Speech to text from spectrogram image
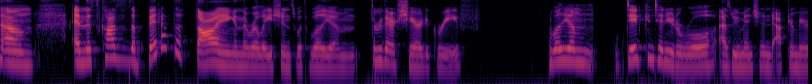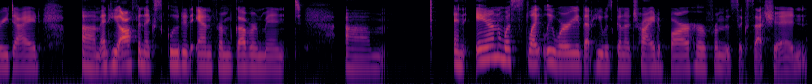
Um, and this causes a bit of the thawing in the relations with William through their shared grief. William did continue to rule, as we mentioned, after Mary died, um, and he often excluded Anne from government. Um, and Anne was slightly worried that he was going to try to bar her from the succession.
